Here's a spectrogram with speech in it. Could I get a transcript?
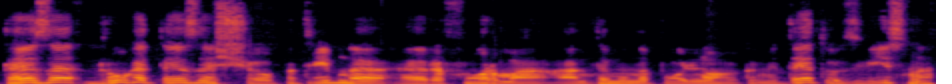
теза. Друга теза, що потрібна реформа антимонопольного комітету. Звісно,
